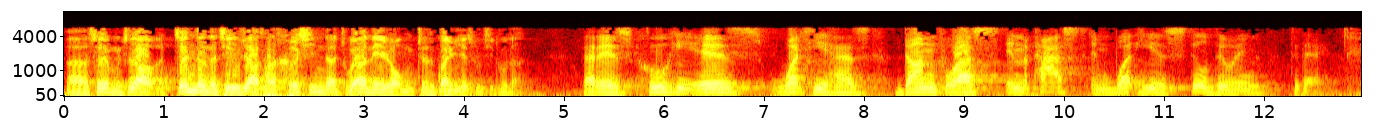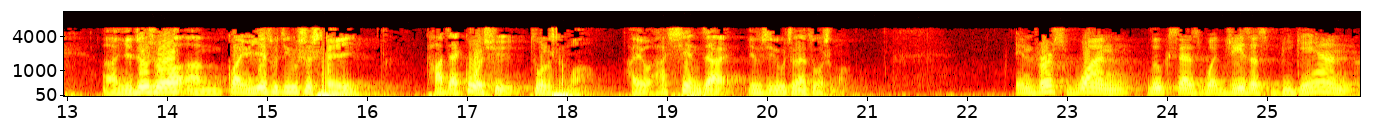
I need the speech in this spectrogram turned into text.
呃，所以我们知道，真正的基督教它的核心的主要内容就是关于耶稣基督的。That oh, mm-hmm. mm-hmm. uh, is who he is, what he has done for us in the past, and what he is still doing today. 啊、也就是说，嗯，关于耶稣基督是谁，他在过去做了什么，还有他现在耶稣基督正在做什么。 In verse 1, Luke says what Jesus began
